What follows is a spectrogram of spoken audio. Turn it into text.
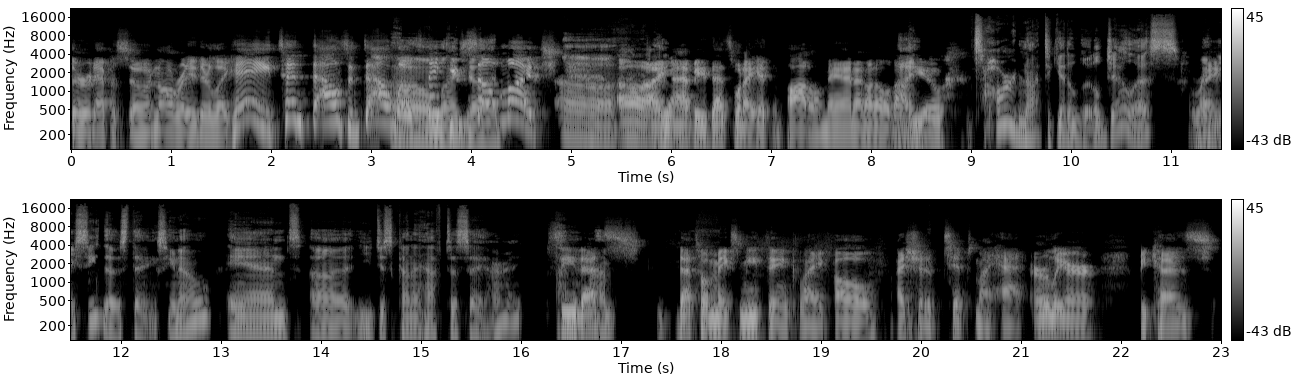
third episode and already they're like hey 10,000 downloads Oh thank you so much. Uh, oh yeah i mean that's when i hit the bottle man. I don't know about I- you. It's hard not to get a little jealous when you see those things, you know, and uh, you just kind of have to say, all right, see I'm- that's that's what makes me think like oh i should have tipped my hat earlier because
